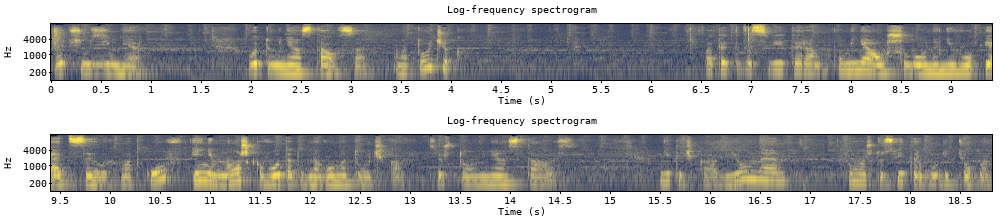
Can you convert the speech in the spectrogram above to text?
в общем зимняя. Вот у меня остался моточек от этого свитера. У меня ушло на него 5 целых мотков и немножко вот от одного моточка. Все, что у меня осталось. Ниточка объемная. Думаю, что свитер будет теплым.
